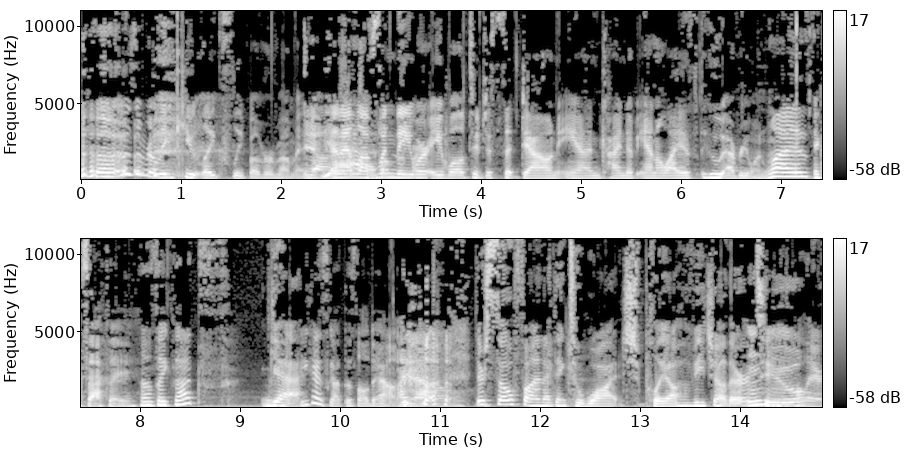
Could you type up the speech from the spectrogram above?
it was a really cute like sleepover moment. Yeah. And I Yeah. love when they were able to just sit down and kind of analyze who everyone was. Exactly. I was like, that's Yeah. you guys got this all down. I know. They're so fun, I think, to watch play off of each other too. Mm-hmm. Hilarious.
